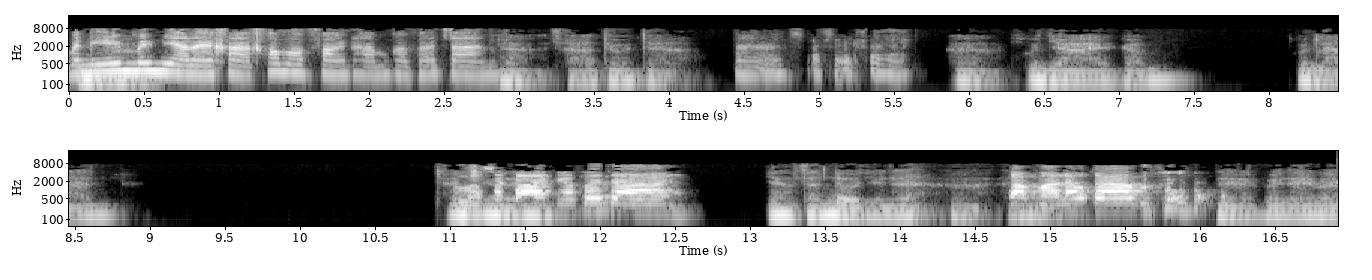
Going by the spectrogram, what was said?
วันนี้ไม่มีอะไรค่ะ เข้ามาฟังธรรมค่ะ พระอาจารย์สาธุจ้าอ่าสาธุค่ะอ่าคุณยายกับคุณหลานธรรมสการครับพระอาจารย์ยังสันโดษอยู่นะกลับมาแล้วครับไปไหนมา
